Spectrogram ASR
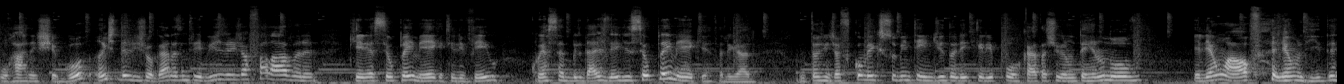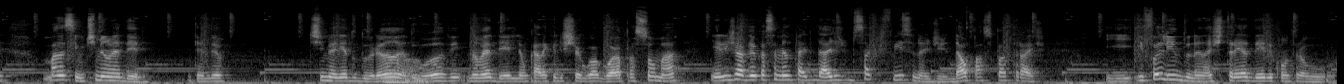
o Harden chegou, antes dele jogar, nas entrevistas ele já falava, né? Que ele ia ser o playmaker, que ele veio com essa habilidade dele de ser o playmaker, tá ligado? Então, gente, já ficou meio que subentendido ali que ele, pô, o cara tá chegando num terreno novo, ele é um alfa, ele é um líder, mas assim, o time não é dele, entendeu? O time ali é do Duran, uhum. é do Irving, não é dele, ele é um cara que ele chegou agora para somar, e ele já veio com essa mentalidade de sacrifício, né? De dar o passo para trás. E, e foi lindo, né? Na estreia dele contra o.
